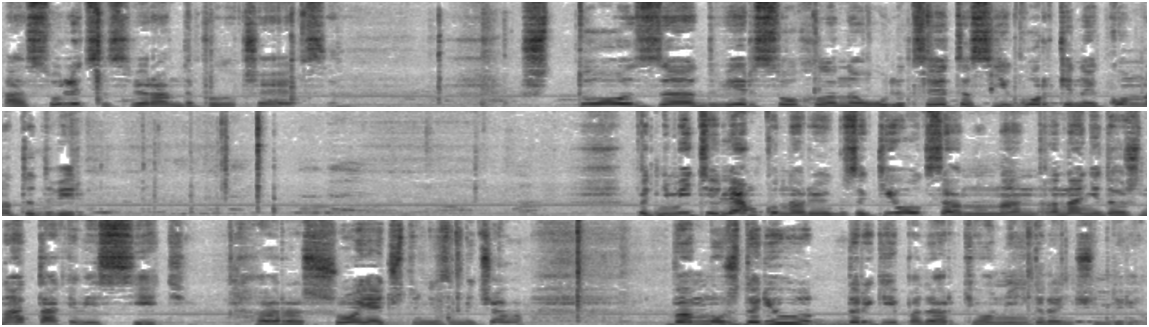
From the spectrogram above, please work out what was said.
А с улицы, с веранды получается. Что за дверь сохла на улице? Это с Егоркиной комнаты дверь. Поднимите лямку на рюкзаке Оксану. Она, она не должна так висеть. Хорошо, я что-то не замечала. Вам муж дарил дорогие подарки? Он мне никогда ничего не дарил.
